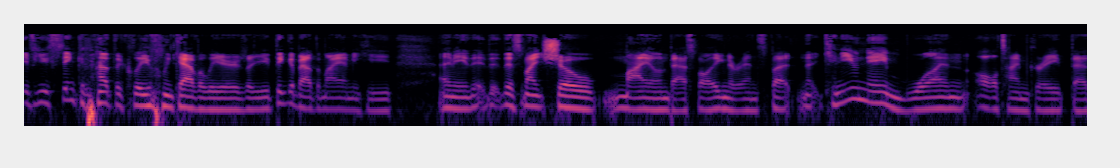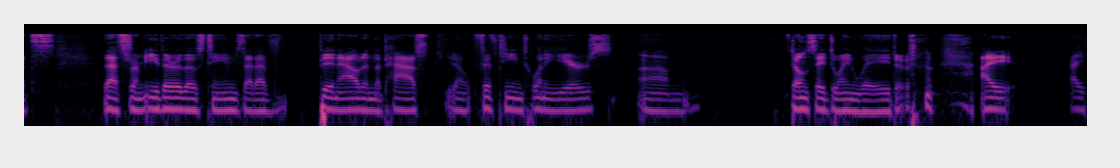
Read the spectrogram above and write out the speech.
if you think about the Cleveland Cavaliers or you think about the Miami Heat, I mean, th- this might show my own basketball ignorance, but can you name one all-time great that's that's from either of those teams that have been out in the past, you know, 15, 20 years? Um, don't say Dwyane Wade. I, I,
